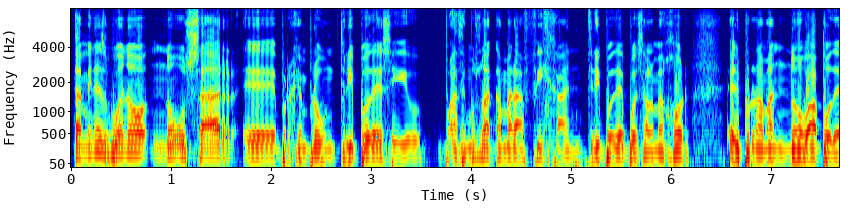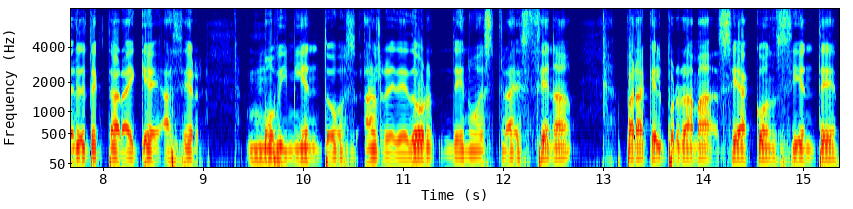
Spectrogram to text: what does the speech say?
También es bueno no usar, eh, por ejemplo, un trípode. Si hacemos una cámara fija en trípode, pues a lo mejor el programa no va a poder detectar. Hay que hacer movimientos alrededor de nuestra escena para que el programa sea consciente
